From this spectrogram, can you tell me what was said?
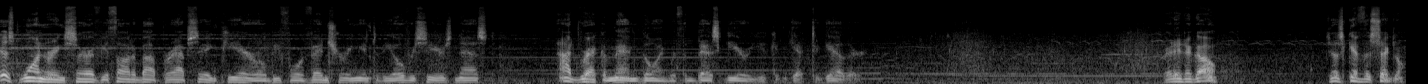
Just wondering, sir, if you thought about perhaps seeing Piero before venturing into the Overseer's nest. I'd recommend going with the best gear you can get together. Ready to go? Just give the signal.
